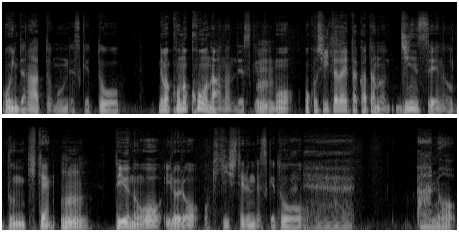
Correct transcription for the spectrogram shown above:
多いんだなって思うんですけどでまあこのコーナーなんですけども、お越しいただいた方の人生の分岐点っうん。ていうのをいろいろお聞きしてるんですけど、あの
